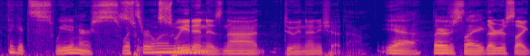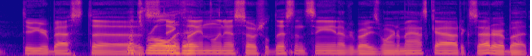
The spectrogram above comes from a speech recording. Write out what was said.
I think it's Sweden or Sw- Switzerland. Sweden is not doing any shutdown. Yeah, they're just like They're just like do your best. Uh, Let's roll stay with it. cleanliness, social distancing. Everybody's wearing a mask out, etc. But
